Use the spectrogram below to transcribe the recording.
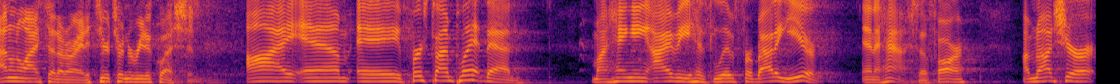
I don't know why I said it. All right. It's your turn to read a question. I am a first time plant dad. My hanging ivy has lived for about a year and a half so far. I'm not sure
